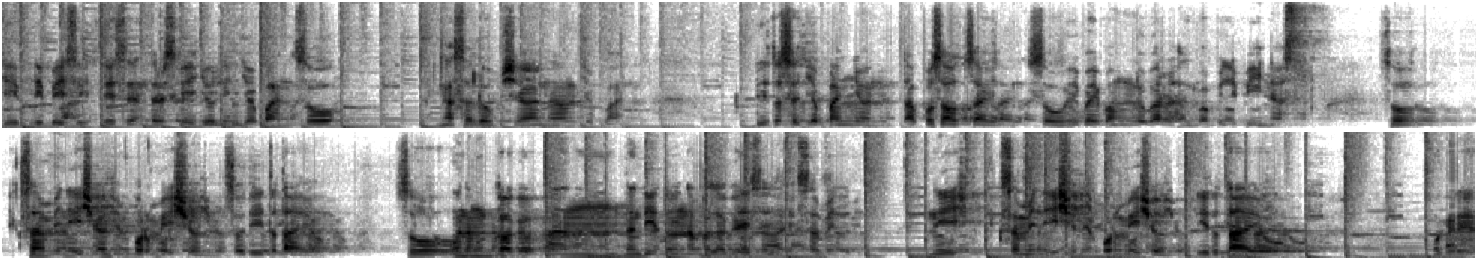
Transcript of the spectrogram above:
JFT basic test center schedule in Japan. So, nasa loob siya ng Japan. Dito sa Japan yon. Tapos outside, so iba-ibang lugar ba Pilipinas. So, examination information. So, dito tayo. So, unang gaga nandito nakalagay sa examin examination information. Dito tayo magre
